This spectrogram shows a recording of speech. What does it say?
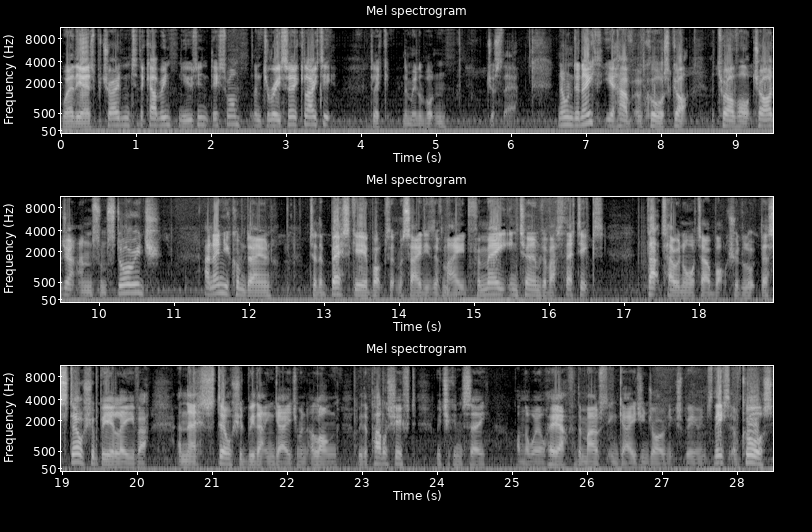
where the air is portrayed into the cabin using this one and to recirculate it click the middle button just there now underneath you have of course got a 12 volt charger and some storage. And then you come down to the best gearbox that Mercedes have made. For me in terms of aesthetics that's how an auto box should look. There still should be a lever and there still should be that engagement along with a paddle shift which you can see on the wheel here for the most engaging driving experience. This of course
